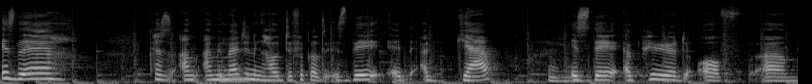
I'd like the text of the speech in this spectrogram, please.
Is there Because I'm, I'm imagining how difficult. Is there a, a gap? Is there a period of, um,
